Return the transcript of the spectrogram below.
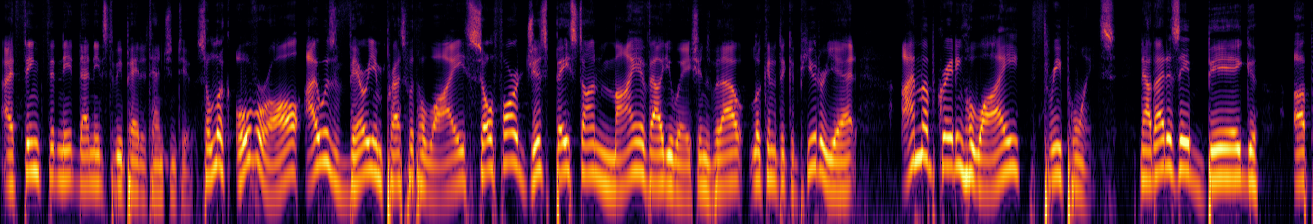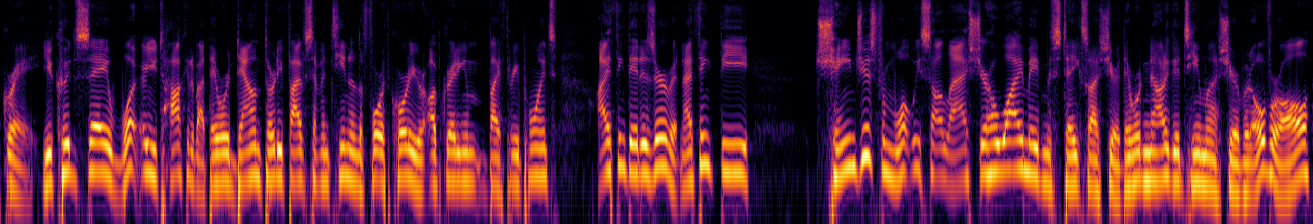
I think that need, that needs to be paid attention to. So look, overall, I was very impressed with Hawaii so far just based on my evaluations without looking at the computer yet. I'm upgrading Hawaii 3 points. Now that is a big upgrade. You could say, what are you talking about? They were down 35 17 in the fourth quarter. You're upgrading them by three points. I think they deserve it. And I think the changes from what we saw last year, Hawaii made mistakes last year. They were not a good team last year, but overall,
